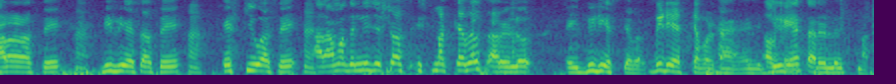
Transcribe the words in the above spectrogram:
আরআর আছে হ্যাঁ। বিবিএস আছে হ্যাঁ। এসকিউ আছে আর আমাদের নিজস্ব স্মার্ট কেবলস আর হইল এই বিডিএস কেবলস বিডিএস কেবলটা হ্যাঁ এই বিডিএস আর স্মার্ট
